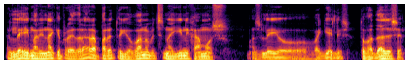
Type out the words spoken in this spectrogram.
Λέει η Μαρινάκη Προεδράρα, πάρε το Γιωβάνοβιτς να γίνει χαμός μας λέει ο Βαγγέλης. Το φαντάζεσαι;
